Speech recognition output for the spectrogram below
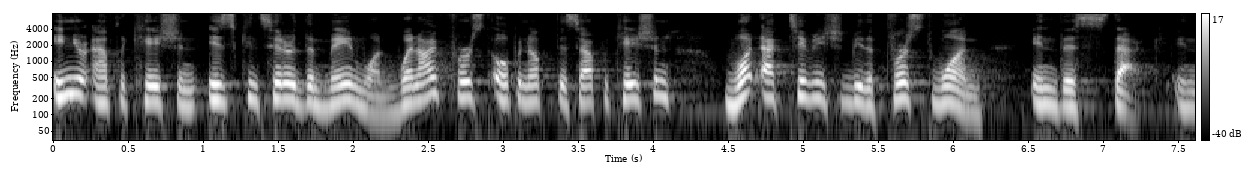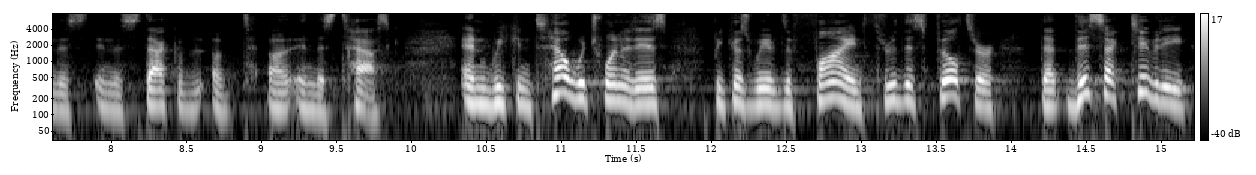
in your application is considered the main one. When I first open up this application, what activity should be the first one in this stack, in this, in this stack of, of uh, in this task? And we can tell which one it is because we have defined through this filter that this activity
